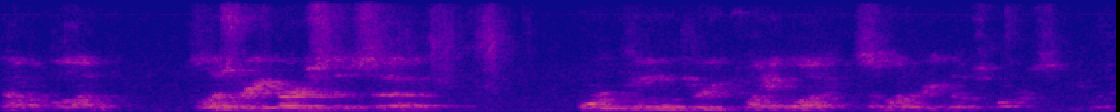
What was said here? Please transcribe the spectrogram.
come upon. So let's read verses, uh, fourteen through twenty-one. Someone read those for us, if you would.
